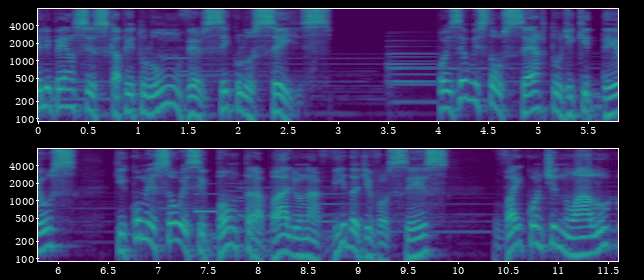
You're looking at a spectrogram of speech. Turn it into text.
Filipenses capítulo 1, versículo 6. Pois eu estou certo de que Deus, que começou esse bom trabalho na vida de vocês, vai continuá-lo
